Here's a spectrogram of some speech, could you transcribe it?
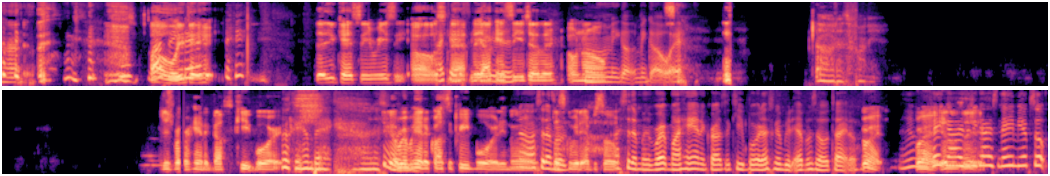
Mhm. oh, see you that? you can't see Reese. Oh I snap! can't Y'all can't see each other. Oh Oh, no! let me go. Let me go away. Oh, that's funny. Just rub her head across the keyboard. Okay, I'm back. Oh, that's You gonna rub her head across the keyboard, and uh, No, I said I'm that's a- gonna be the I said I'm gonna rub my hand across the keyboard. That's gonna be the episode title. Right. Right, Hey guys, did you guys name your episode?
